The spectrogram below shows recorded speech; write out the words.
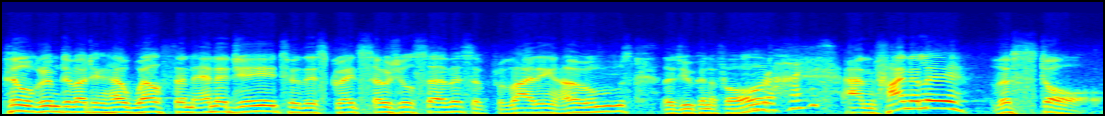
Pilgrim devoting her wealth and energy to this great social service of providing homes that you can afford. Right. And finally, the stall.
